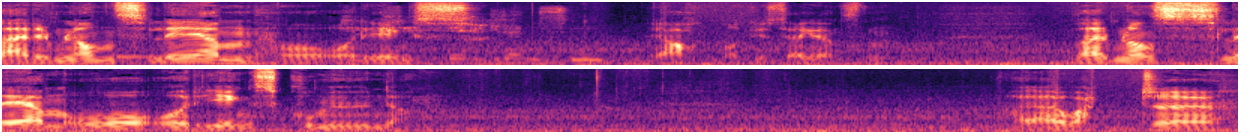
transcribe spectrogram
Värmlandslen og Orjengs... Ja, nå krysser jeg grensen. Värmlandslen og Orjengs kommun, ja. Her har jeg jo vært uh,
